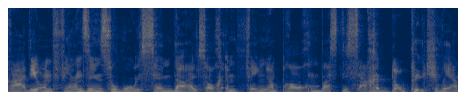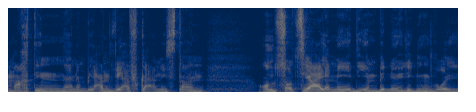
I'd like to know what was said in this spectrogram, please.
Radio und Fernsehen sowohl Sender als auch Empfänger brauchen, was die Sache doppelt schwer macht in einem Land wie Afghanistan. Und soziale Medien benötigen wohl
